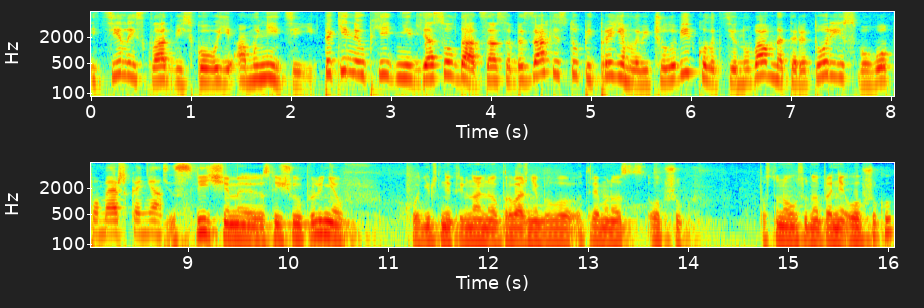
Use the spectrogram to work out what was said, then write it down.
і цілий склад військової амуніції. Такі необхідні для солдат засоби захисту підприємливий чоловік колекціонував на території свого помешкання. Слідчими слідчого управління в ході кримінального провадження було отримано обшук, постанову суду на прання обшуку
